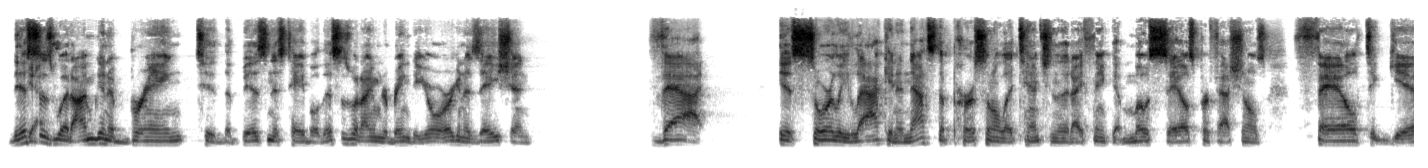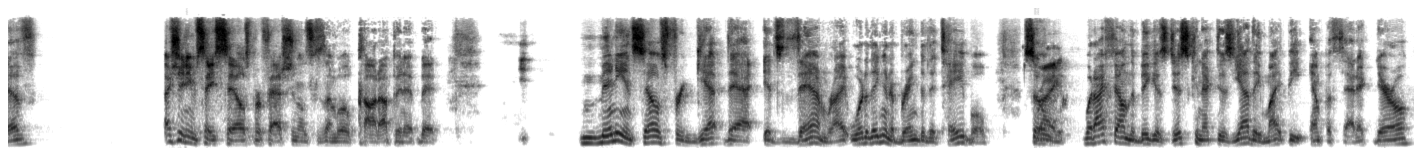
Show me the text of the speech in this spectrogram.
This is what I'm going to bring to the business table. This is what I'm going to bring to your organization." That is sorely lacking and that's the personal attention that i think that most sales professionals fail to give i shouldn't even say sales professionals because i'm a little caught up in it but many in sales forget that it's them, right? What are they going to bring to the table? So, right. what I found the biggest disconnect is, yeah, they might be empathetic, Darrell,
